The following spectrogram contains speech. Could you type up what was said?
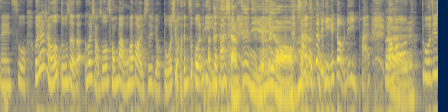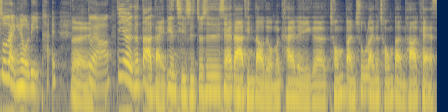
没错，我就在想说，读者的会想说，重版文化到底是有多喜欢做立牌？但，是想见你也有，想见你也有立牌，然后国际书展也有立牌。对，对啊。第二个大改变其实就是现在大家听到的，我们开了一个重版出来的重版 Podcast。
